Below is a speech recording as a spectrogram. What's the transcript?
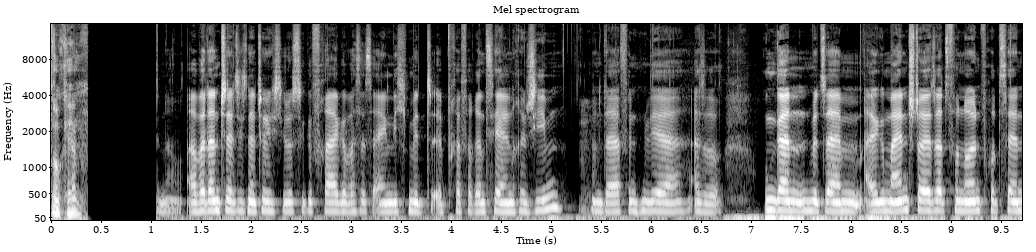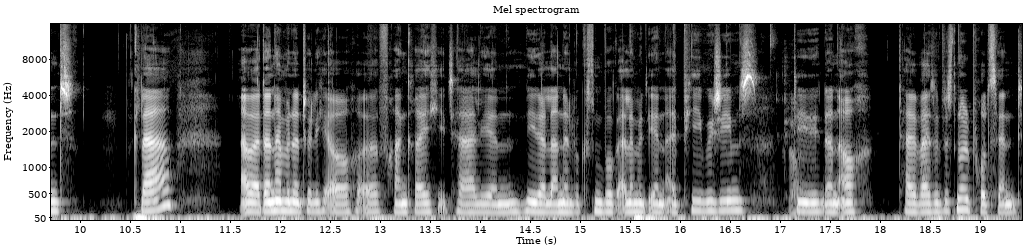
Okay. Genau. Aber dann stellt sich natürlich die lustige Frage, was ist eigentlich mit äh, präferenziellen Regimen? Und da finden wir, also Ungarn mit seinem allgemeinen Steuersatz von 9 Prozent, klar. Aber dann haben wir natürlich auch äh, Frankreich, Italien, Niederlande, Luxemburg, alle mit ihren IP-Regimes, die dann auch teilweise bis 0%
